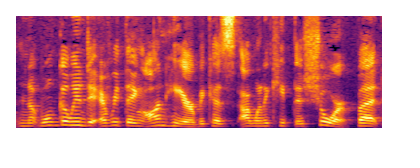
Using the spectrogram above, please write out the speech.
won't go into everything on here because I want to keep this short, but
